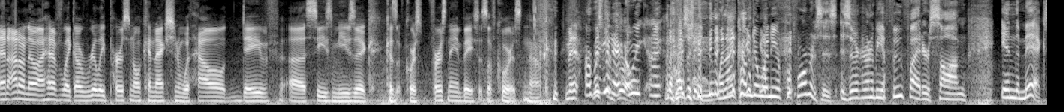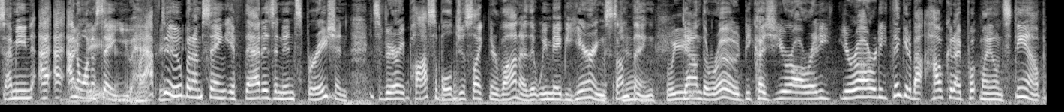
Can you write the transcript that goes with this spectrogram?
and I don't know. I have like a really personal connection with how Dave uh, sees music because, of course, first name basis, of course. No, are we gonna? Grohl. Are we, a question: When I come to one of your performances, is there going to be a Foo Fighters song in the mix? I mean, I, I, I don't want to say you Might have be. to, but I'm saying if that is an inspiration, it's very possible, just like Nirvana, that we may be hearing something We- down the road because you're already you're already thinking about how could I put my own stamp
